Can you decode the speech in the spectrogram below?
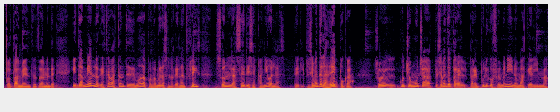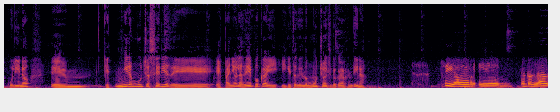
Totalmente, totalmente. Y también lo que está bastante de moda, por lo menos en lo que es Netflix, son las series españolas, precisamente las de época. Yo escucho muchas, precisamente para el, público femenino más que el masculino, eh, que miran muchas series de españolas de época y, que están teniendo mucho éxito acá en Argentina. Sí, a ver, eh, en realidad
